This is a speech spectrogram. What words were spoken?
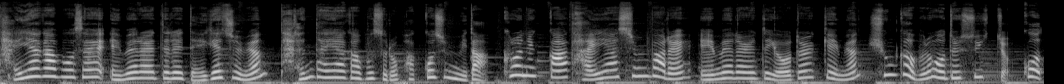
다이아 갑옷에 에메랄드를 4개 주면 다른 다이아 갑옷으로 바꿔줍니다. 그러니까 다이아 신발에 에메랄드 8개면 흉갑을 얻을 수 있죠. 곧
